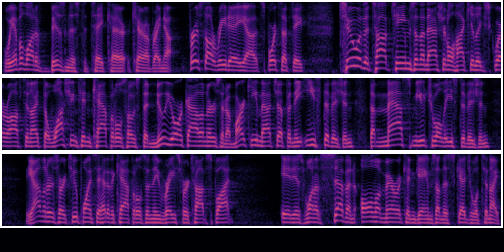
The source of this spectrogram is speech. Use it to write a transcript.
But we have a lot of business to take care, of right now. First, I'll read a uh, sports update. Two of the top teams in the National Hockey League square off tonight. The Washington Capitals host the New York Islanders in a marquee matchup in the East Division, the Mass Mutual East Division. The Islanders are two points ahead of the Capitals in the race for top spot. It is one of seven All American games on the schedule tonight.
